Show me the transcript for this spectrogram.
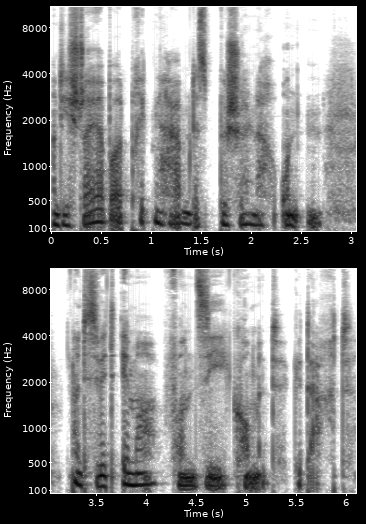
Und die Steuerbordpricken haben das Büschel nach unten. Und es wird immer von See kommend gedacht.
